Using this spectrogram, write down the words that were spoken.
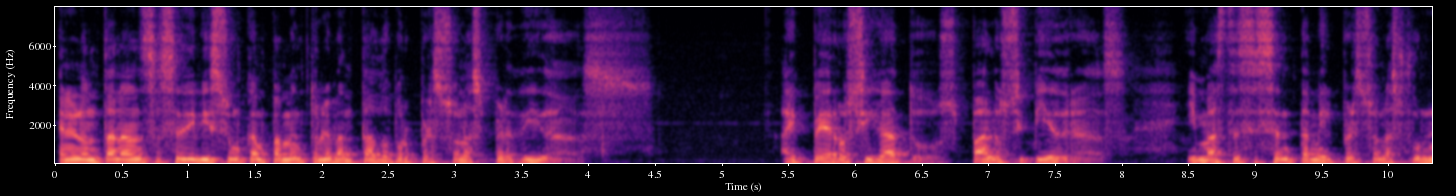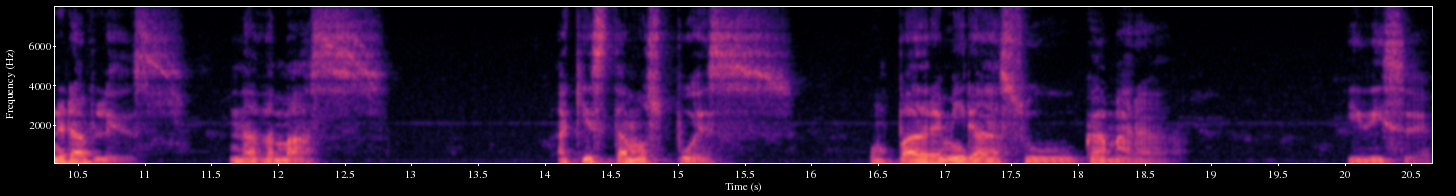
En lontananza se divisa un campamento levantado por personas perdidas. Hay perros y gatos, palos y piedras, y más de 60.000 personas vulnerables, nada más. Aquí estamos pues. Un padre mira a su cámara y dice,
